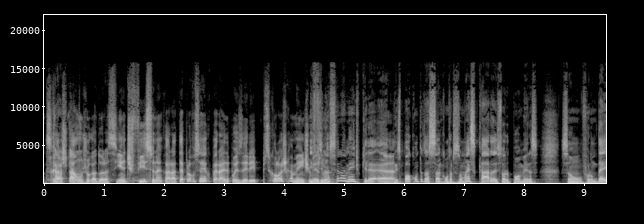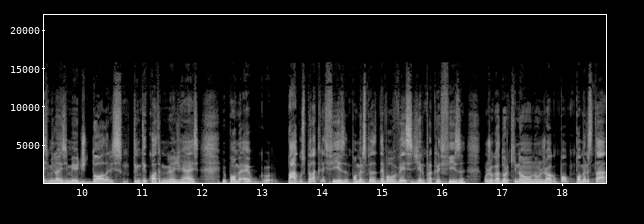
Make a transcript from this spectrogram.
Descartar que... um jogador assim é difícil, né, cara? Até para você recuperar depois dele psicologicamente e mesmo. financeiramente, porque ele é, é, a principal contratação, a contratação mais cara da história do Palmeiras. São, foram 10 milhões e meio de dólares, 34 milhões de reais. E o Palmeiras. É, pagos pela Crefisa. O Palmeiras precisa devolver esse dinheiro para a Crefisa. Um jogador que não, não joga, o Palmeiras está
